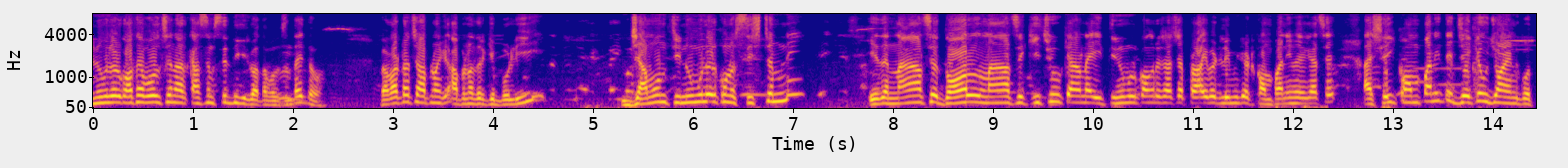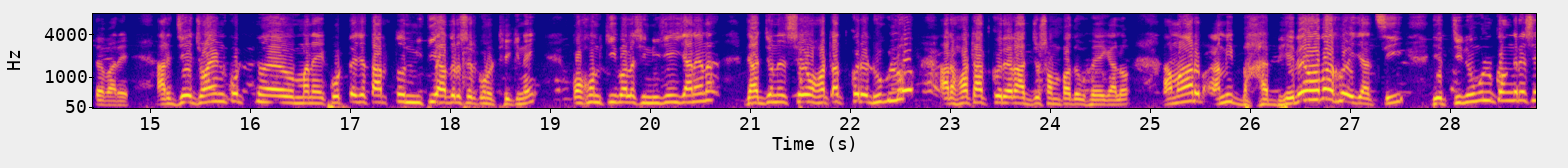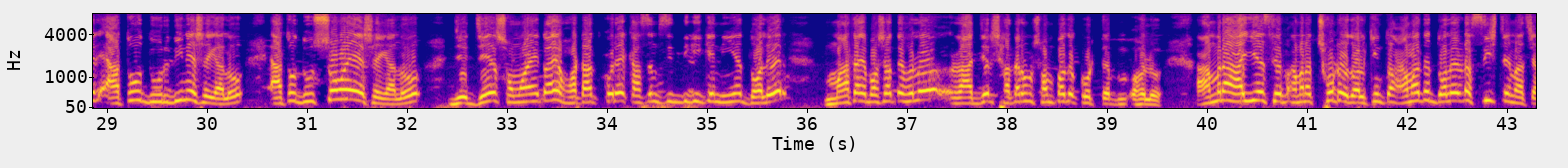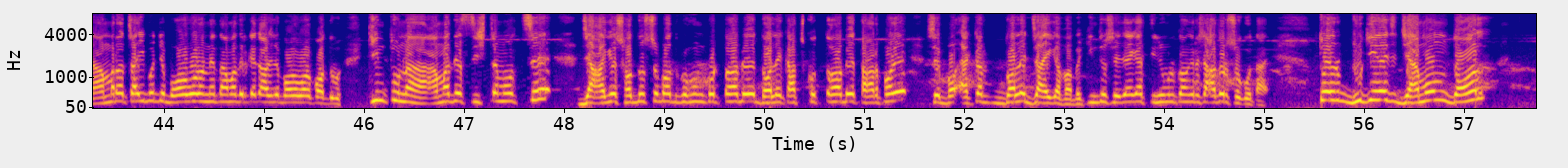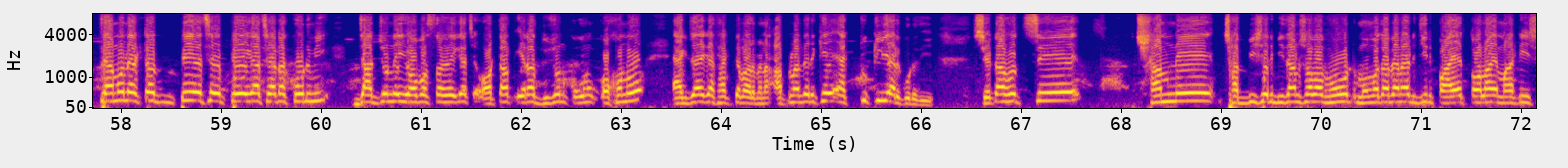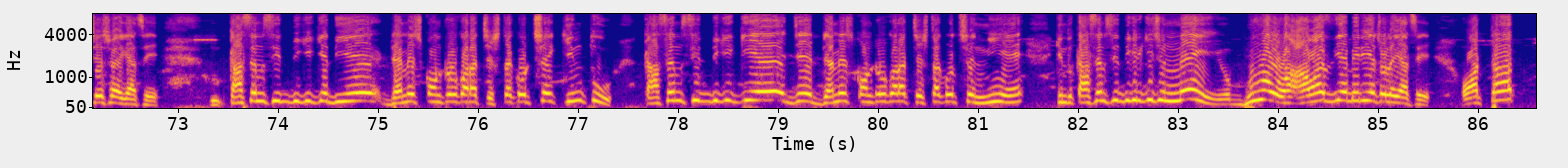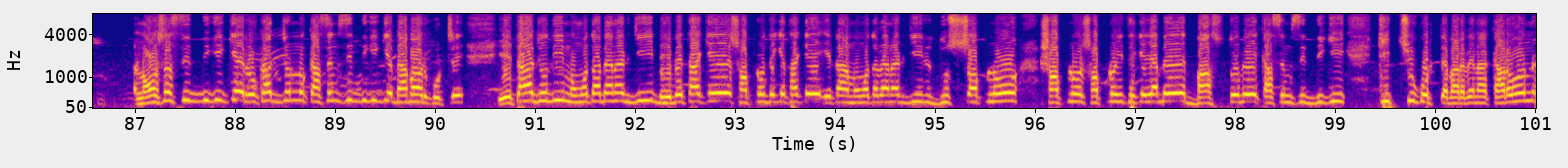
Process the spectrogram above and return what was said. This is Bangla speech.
তৃণমূলের কথা বলছেন আর কাসেম সিদ্দিকির কথা বলছেন তাই তো? ব্যাপারটা হচ্ছে আপনাকে আপনাদেরকে বলি যেমন তৃণমূলের কোনো সিস্টেম নেই এদের না আছে দল, না আছে কিছু, কেননা এই তৃণমূল কংগ্রেস আছে প্রাইভেট লিমিটেড কোম্পানি হয়ে গেছে, আর সেই কোম্পানিতে যে কেউ জয়েন করতে পারে। আর যে জয়েন মানে করতে যে তার তো নীতি আদর্শের কোনো ঠিক নেই। কখন কি বলে সে নিজেই জানে না, যার জন্য সেও হঠাৎ করে ঢুকলো, আর হঠাৎ করে রাজ্য সম্পাদক হয়ে গেল। আমার, আমি ভেবে অবাক হয়ে যাচ্ছি যে তৃণমূল কংগ্রেসের এত দুর্দিন এসে গেল, এত দুঃসময় এসে গেল, যে যে সময়টায় হঠাৎ করে কাসেম সিদ্দিকিকে নিয়ে দলের মাথায় বসাতে হলো রাজ্যের সাধারণ সম্পাদক করতে হলো। আমরা আইএসএফ, আমরা ছোট দল, কিন্তু আমাদের দলের একটা সিস্টেম আছে। আমরা চাইব যে বড় বড় নেতা আমাদের কাছে আসলে বড় বড় পদ কিন্তু না, আমাদের সিস্টেম হচ্ছে যে আগে সদস্য পদ গ্রহণ করতে হবে, দলে কাজ করতে হবে, তারপরে সে একটা দলের জায়গা পাবে। কিন্তু সে জায়গায় তৃণমূল কংগ্রেস আদর্শ কোথায়? তো ঢুকিয়ে যেমন দল তেমন একটা পেয়েছে, পেয়ে গেছে একটা কর্মী, যার জন্য এই অবস্থা হয়ে গেছে। অর্থাৎ এরা দুজন কখনো এক জায়গায় থাকতে পারবে না। আপনাদেরকে একটু ক্লিয়ার করে দিই। সেটা হচ্ছে, সামনে ছাব্বিশের বিধানসভা ভোট, মমতা ব্যানার্জির পায়ের তলায় মাটি শেষ হয়ে গেছে। কাসেম সিদ্দিকিকে দিয়ে ড্যামেজ কন্ট্রোল করার চেষ্টা করছে, কিন্তু কাসেম সিদ্দিকি গিয়ে যে ড্যামেজ কন্ট্রোল করার চেষ্টা করছে নিয়ে, কিন্তু কাসেম সিদ্দিকির কিছু নেই। ভুয়ো আওয়াজ দিয়ে বেরিয়ে চলে গেছে। অর্থাৎ নওশাদ সিদ্দিকিকে রোখার জন্য, কাসেম সিদ্দিকিকে ব্যবহার করছে। এটা যদি মমতা ব্যানার্জি ভেবে থাকে, স্বপ্ন দেখে থাকে, এটা মমতা ব্যানার্জির দুঃস্বপ্ন, স্বপ্ন, স্বপ্নই থেকে যাবে। বাস্তবে কাসেম সিদ্দিকি কিচ্ছু করতে পারবে না, কারণ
